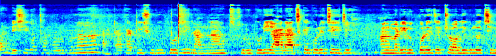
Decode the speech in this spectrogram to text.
আর বেশি কথা বলব না। কাটাকাটি শুরু করি, রান্না শুরু করি। আর আজকে করেছি এই যে আলমারির উপরে যে ট্রলিগুলো ছিল,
